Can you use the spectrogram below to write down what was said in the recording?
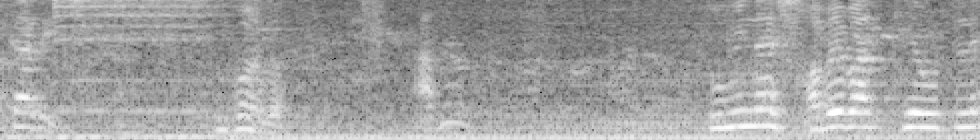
তরকারি? কি করব? তুমি না সবে ভাত খেয়ে উঠলে?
